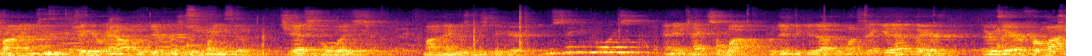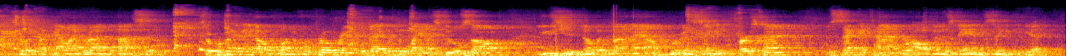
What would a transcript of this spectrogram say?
trying to figure out the difference between the chest voice, my name is Mr. Herod, you singing voice, and it takes a while for them to get up. And once they get up there, they're there for life. So it's kind of like riding a bicycle. So we're going to end our wonderful program today with the Bland School song. You should know it by now. We're going to sing it the first time. The second time, we're all going to stand and sing it together.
